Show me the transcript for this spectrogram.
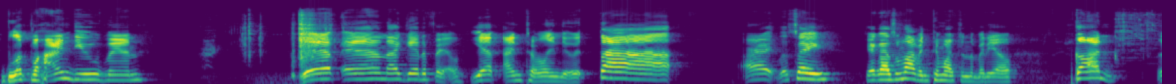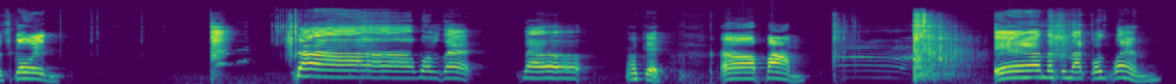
Look behind you, man. Yep, and I get a fail. Yep, I totally knew it. Ah! Alright, let's say, yeah, guys, I'm laughing too much in the video. Gun! Let's go in. Ah! What was that? Ah! Okay. Uh, bomb. And nothing that goes plan.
